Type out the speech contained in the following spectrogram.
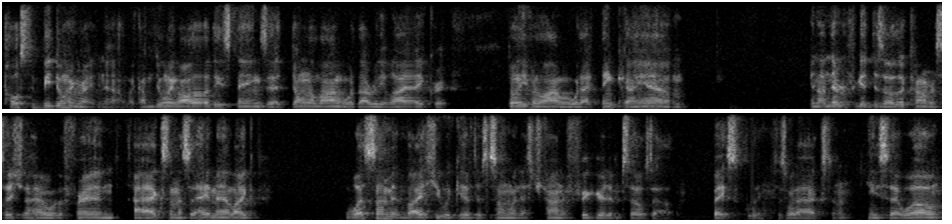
supposed to be doing right now. Like, I'm doing all of these things that don't align with what I really like or don't even align with what I think I am. And I'll never forget this other conversation I had with a friend. I asked him, I said, Hey man, like, what's some advice you would give to someone that's trying to figure themselves out? Basically, is what I asked him. He said, Well,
